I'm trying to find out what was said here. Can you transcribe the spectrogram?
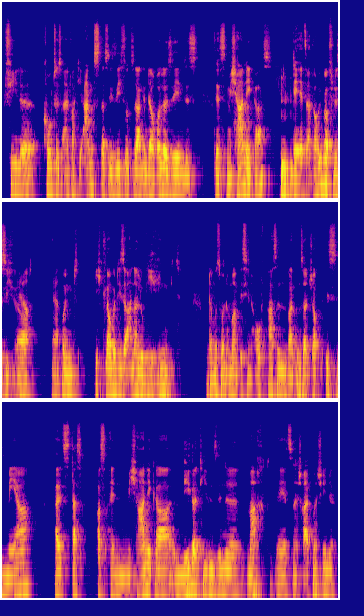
viele Coaches einfach die Angst, dass sie sich sozusagen in der Rolle sehen des, des Mechanikers, der jetzt einfach überflüssig wird. Ja, ja. Und ich glaube, diese Analogie hinkt. Und da muss man immer ein bisschen aufpassen, weil unser Job ist mehr als das was ein Mechaniker im negativen Sinne macht, der jetzt eine Schreibmaschine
